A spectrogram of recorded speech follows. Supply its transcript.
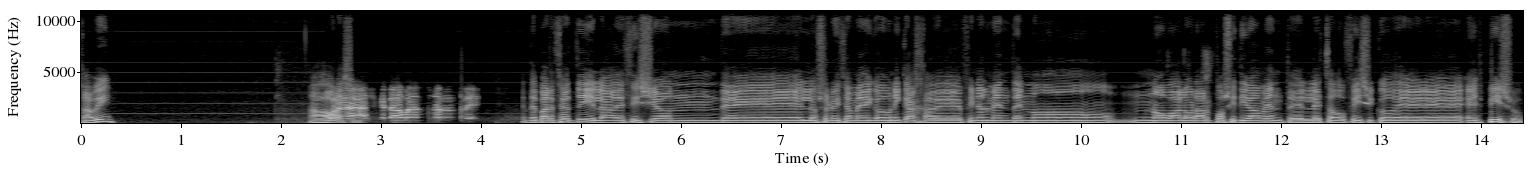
Javi. Ahora sí. Buenas, ¿qué tal? Buenas tardes. ¿Qué te parece a ti la decisión de los servicios médicos de Unicaja de finalmente no, no valorar positivamente el estado físico de Espisu?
